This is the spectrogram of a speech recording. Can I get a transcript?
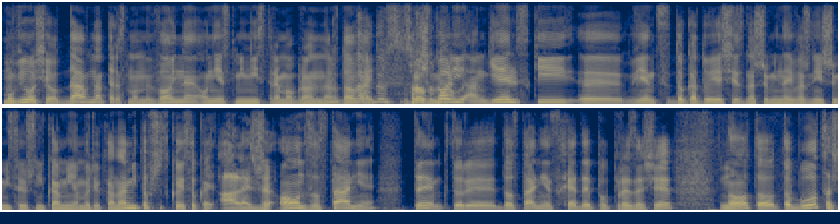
Mówiło się od dawna, teraz mamy wojnę, on jest ministrem obrony narodowej. Tak. Szkoli angielski, y, więc dogaduje się z naszymi najważniejszymi sojusznikami Amerykanami, to wszystko jest okej. Ale że on zostanie tym, który dostanie schedę po prezesie, no to, to było coś.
